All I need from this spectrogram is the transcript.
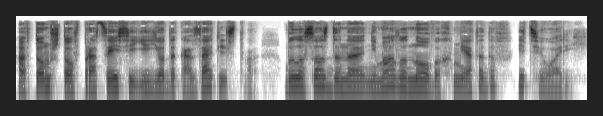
а в том, что в процессе ее доказательства было создано немало новых методов и теорий.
